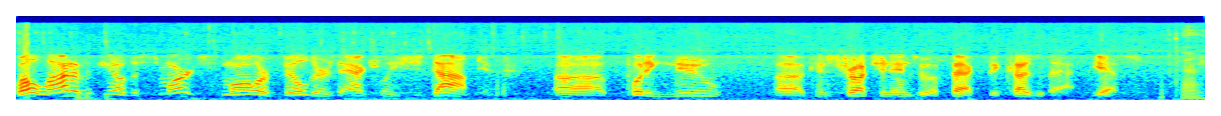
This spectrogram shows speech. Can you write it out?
Well, a lot of you know the smart, smaller builders actually stopped uh, putting new uh, construction into effect because of that. Yes, Okay.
